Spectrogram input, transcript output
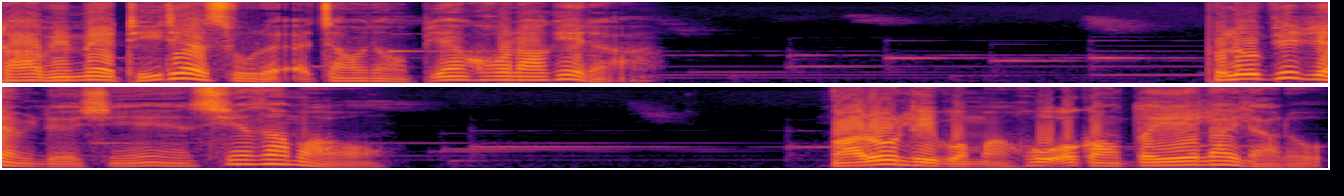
ဒါပေမဲ့ဒီတက်ဆိုတဲ့အကြောင်းကြောင့်ပြန်ခေါ်လာခဲ့တာဘလို့ပြစ်ပြန်ပြီလဲရှင်စဉ်းစားမအောင်ငါတို့လေပေါ်မှာဟိုအကောင်တရေလိုက်လာလို့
